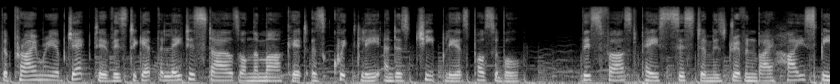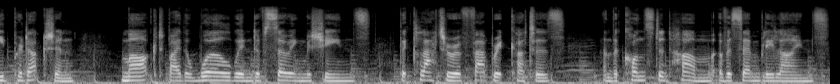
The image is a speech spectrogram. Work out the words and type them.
The primary objective is to get the latest styles on the market as quickly and as cheaply as possible. This fast-paced system is driven by high-speed production, marked by the whirlwind of sewing machines, the clatter of fabric cutters, and the constant hum of assembly lines.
